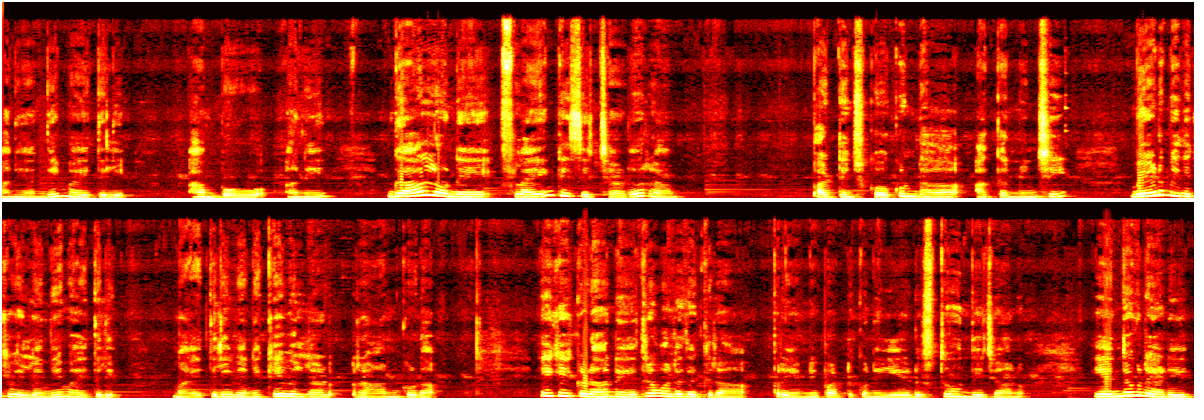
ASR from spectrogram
అని అంది మైథిలి. అబ్బో అని గాల్లోనే ఫ్లయింగ్ కిస్ ఇచ్చాడు రామ్. పట్టించుకోకుండా అక్కడి నుంచి మేడ మీదకి వెళ్ళింది మైథిలి. మైథిలి వెనకే వెళ్ళాడు రామ్ కూడా. ఇక ఇక్కడ నేత్ర వాళ్ళ దగ్గర ప్రేమ్ని పట్టుకుని ఏడుస్తూ ఉంది జాను. ఎందుకు డాడీ?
